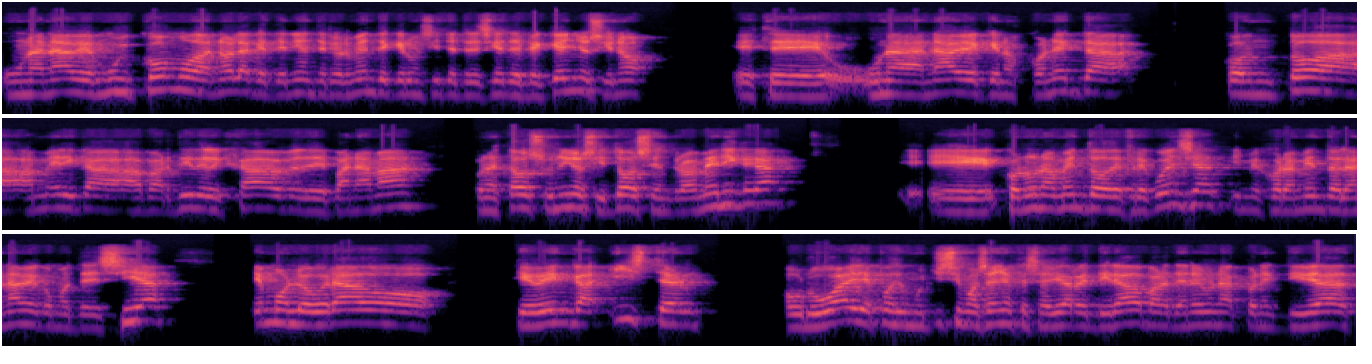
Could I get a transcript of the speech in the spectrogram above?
una nave muy cómoda, no la que tenía anteriormente, que era un 737 pequeño, sino este, una nave que nos conecta con toda América a partir del hub de Panamá, con Estados Unidos y todo Centroamérica, eh, con un aumento de frecuencias y mejoramiento de la nave, como te decía. Hemos logrado que venga Eastern a Uruguay después de muchísimos años que se había retirado para tener una conectividad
